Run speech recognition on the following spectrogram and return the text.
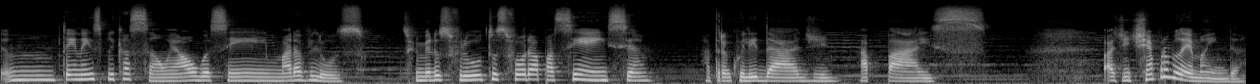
Não tem nem explicação, é algo assim maravilhoso. Os primeiros frutos foram a paciência, a tranquilidade, a paz. A gente tinha problema ainda,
